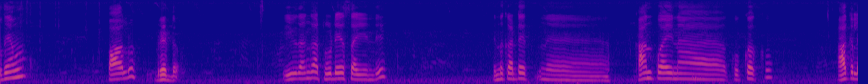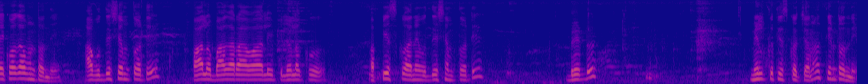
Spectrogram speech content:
ఉదయం పాలు బ్రెడ్. ఈ విధంగా టూ డేస్ అయ్యింది. ఎందుకంటే కాన్పోయిన కాన్పు అయిన కుక్కకు ఆకలి ఎక్కువగా ఉంటుంది. ఆ ఉద్దేశంతో పాలు బాగా రావాలి పిల్లలకు పప్పీస్కు అనే ఉద్దేశంతో బ్రెడ్ మిల్క్ తీసుకొచ్చాను తింటుంది.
